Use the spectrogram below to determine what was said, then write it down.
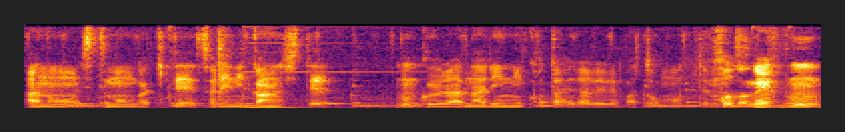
あの質問が来てそれに関してうん。僕らなりに答えられればと思ってます、そうだね。うん。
